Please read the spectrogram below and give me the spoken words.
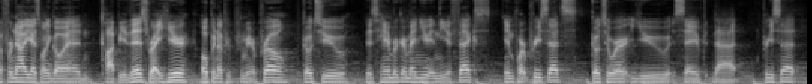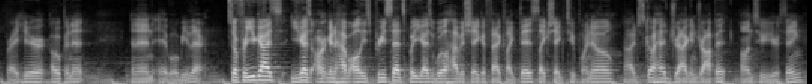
But for now, you guys wanna go ahead and copy this right here, open up your Premiere Pro, go to this hamburger menu in the effects, import presets, go to where you saved that preset right here, open it, and then it will be there. So for you guys, you guys aren't gonna have all these presets, but you guys will have a shake effect like this, like Shake 2.0. Uh, just go ahead, drag and drop it onto your thing.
